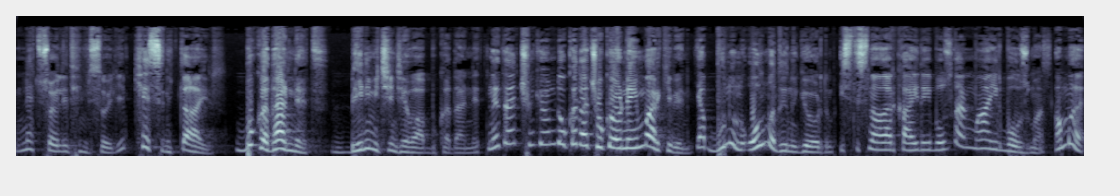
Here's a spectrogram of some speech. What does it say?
Net söylediğimi söyleyeyim. Kesinlikle hayır. Bu kadar net. Benim için cevap bu kadar net. Neden? Çünkü önümde o kadar çok örneğim var ki benim. Ya bunun olmadığını gördüm. İstisnalar kaideyi bozar mı? Hayır bozmaz. Ama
